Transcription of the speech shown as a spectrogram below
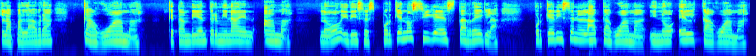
la palabra caguama, que también termina en ama, ¿no? Y dices, ¿por qué no sigue esta regla? ¿Por qué dicen la caguama y no el caguama?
